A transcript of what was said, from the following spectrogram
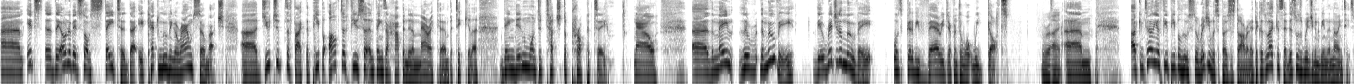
Um, it's uh, the owner of it sort of stated that it kept moving around so much uh, due to the fact that people, after a few certain things that happened in America in particular, they didn't want to touch the property. Now, uh, the main the the movie, the original movie, was going to be very different to what we got. Right. Um, I can tell you a few people who originally were supposed to star in it because, like I said, this was originally going to be in the nineties,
